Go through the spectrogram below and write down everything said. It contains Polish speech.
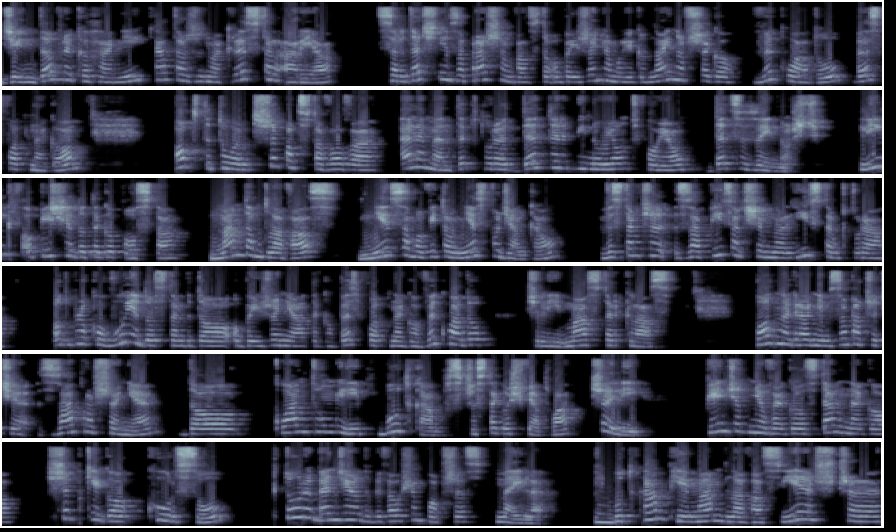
Dzień dobry, kochani. Katarzyna Krystal Aria. Serdecznie zapraszam Was do obejrzenia mojego najnowszego wykładu bezpłatnego pod tytułem Trzy podstawowe elementy, które determinują Twoją decyzyjność. Link w opisie do tego posta. Mam tam dla Was niesamowitą niespodziankę. Wystarczy zapisać się na listę, która odblokowuje dostęp do obejrzenia tego bezpłatnego wykładu, czyli masterclass. Pod nagraniem zobaczycie zaproszenie do Quantum Leap Bootcamp z czystego światła, czyli pięciodniowego, zdalnego, szybkiego kursu, który będzie odbywał się poprzez maile. W bootcampie mam dla Was jeszcze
